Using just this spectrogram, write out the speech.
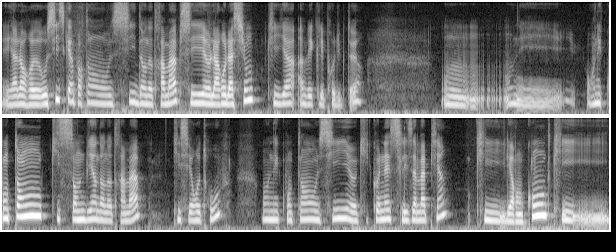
Et alors aussi, ce qui est important aussi dans notre AMAP, c'est la relation qu'il y a avec les producteurs. On, est, on est content qu'ils se sentent bien dans notre AMAP, qu'ils s'y retrouvent. On est content aussi qu'ils connaissent les AMAPiens, qui les rencontrent, qui,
